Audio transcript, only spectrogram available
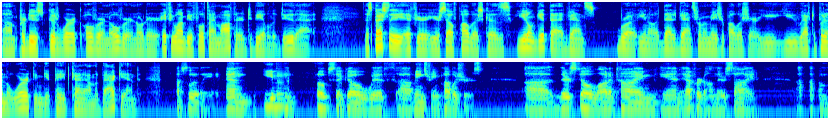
um, produce good work over and over in order if you want to be a full-time author to be able to do that. Especially if you're you're self-published cuz you don't get that advance you know that advance from a major publisher. You you have to put in the work and get paid kind of on the back end. Absolutely, and even folks that go with uh, mainstream publishers, uh, there's still a lot of time and effort on their side. Um,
